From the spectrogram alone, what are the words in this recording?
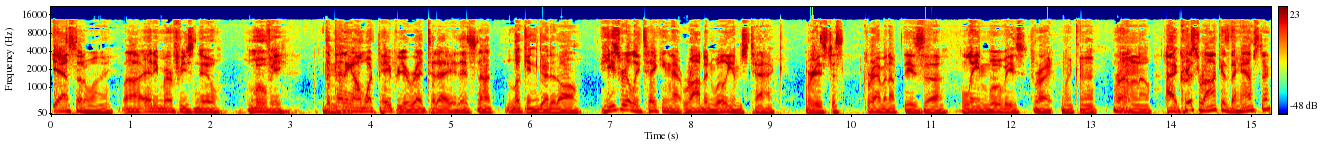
Yeah, so do I. Uh, Eddie Murphy's new movie. Depending on what paper you read today, it's not looking good at all. He's really taking that Robin Williams tack where he's just grabbing up these uh, lame movies. Right. Like that. I don't know. Uh, Chris Rock is the hamster?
